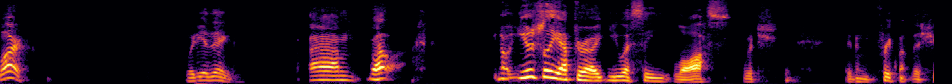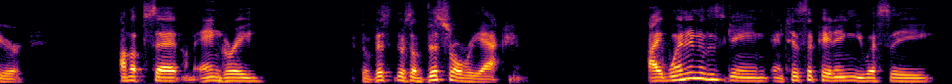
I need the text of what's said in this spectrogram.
Mark, what do you think? Um, well, you know, usually after a USC loss, which they've been frequent this year, I'm upset. I'm angry. There's a visceral reaction. I went into this game anticipating USC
